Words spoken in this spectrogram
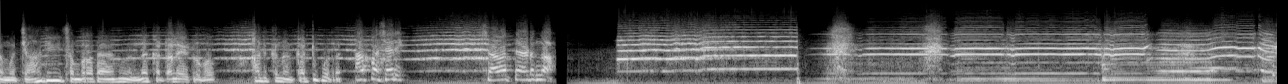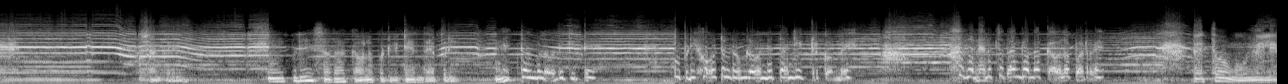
நம்ம ஜாதி சம்பிரதாயமும் என்ன கட்டளை அதுக்கு நான் கட்டுப்படுறேன். அப்ப சரி. சவத்தை எடுங்க இப்படியே சதா கவலைப்பட்டுக்கிட்டே இருந்த எப்படி? நேத்தவங்களை ஒதுக்கிட்டு இப்படி ஹோட்டல் ரூம்ல வந்து தங்கிட்டு இருக்கோமே. அதை நினைச்சுதாங்க நான் கவலைப்படுறேன். பெத்தவங்க உண்மையிலே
